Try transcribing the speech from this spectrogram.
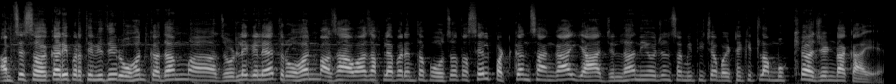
आमचे सहकारी प्रतिनिधी रोहन कदम जोडले गेले आहेत. रोहन माझा आवाज आपल्यापर्यंत पोहोचत असेल. पटकन सांगा या जिल्हा नियोजन समितीच्या बैठकीतला मुख्य अजेंडा काय आहे?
